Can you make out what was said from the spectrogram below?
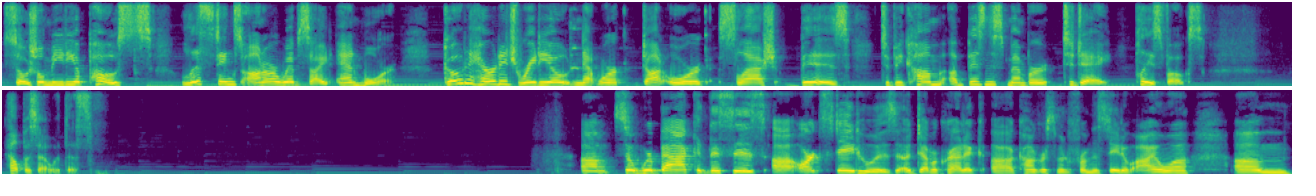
social media posts, listings on our website, and more. Go to heritageradionetwork.org slash biz to become a business member today. Please, folks, help us out with this. Um, so we're back. This is uh, Art Staed, who is a Democratic uh, congressman from the state of Iowa. Um,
